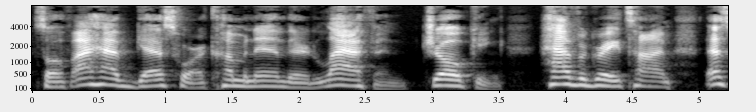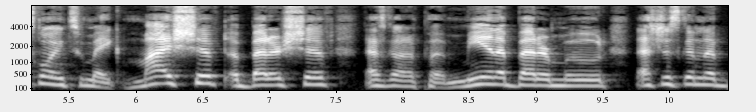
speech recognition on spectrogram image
So if I have guests who are coming in, they're laughing, joking, have a great time. That's going to make my shift a better shift. That's going to put me in a better mood. That's just going to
